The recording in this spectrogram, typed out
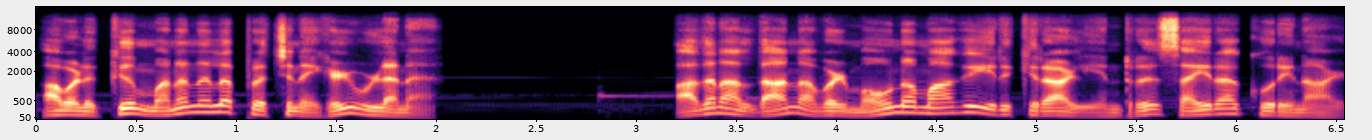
அவளுக்கு மனநலப் பிரச்சனைகள் உள்ளன. அதனால்தான் அவள் மௌனமாக இருக்கிறாள் என்று சைரா கூறினாள்.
